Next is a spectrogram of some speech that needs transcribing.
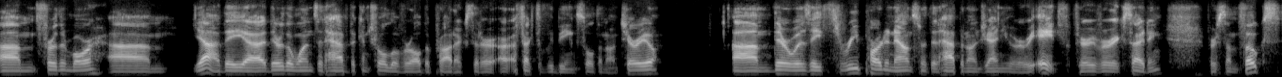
Um, furthermore, um, yeah, they uh, they're the ones that have the control over all the products that are, are effectively being sold in Ontario um, there was a three-part announcement that happened on January 8th. Very, very exciting for some folks.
